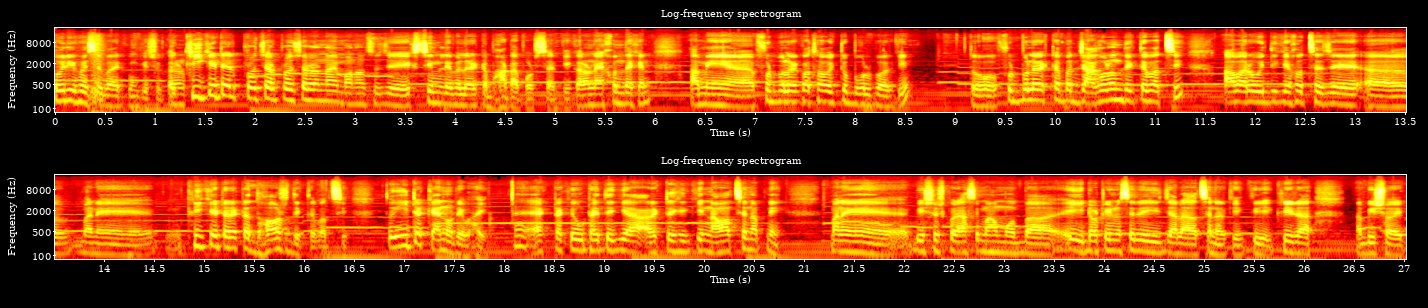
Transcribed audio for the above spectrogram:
তৈরি হয়েছে বা এরকম কিছু। কারণ ক্রিকেটের প্রচার প্রচারণায় মনে হচ্ছে যে এক্সট্রিম লেভেলের একটা ভাটা পড়ছে আর কি। কারণ এখন দেখেন, আমি ফুটবলের কথাও একটু বলব আর কি। তো ফুটবলের একটা জাগরণ দেখতে পাচ্ছি। আবার ওইদিকে হচ্ছে যে মানে ক্রিকেটের একটা ধস দেখতে পাচ্ছি। তো এইটা কেন রে ভাই? হ্যাঁ একটাকে উঠাইতে গিয়ে আরেকটাকে কি নামাচ্ছেন আপনি? মানে বিশেষ করে আসিফ মাহমুদ বা এই ডক্টর ইউনুসের এই যারা আছেন আর কি ক্রীড়া বিষয়ক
